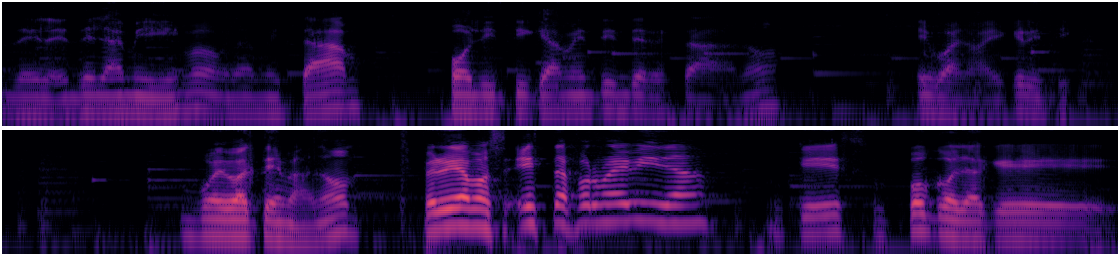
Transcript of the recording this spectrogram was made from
del- del amiguismo, una amistad políticamente interesada, ¿no? Y bueno, hay crítica. Vuelvo al tema, ¿no? Pero digamos, esta forma de vida, que es un poco la que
